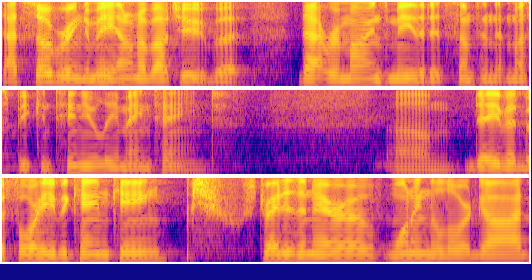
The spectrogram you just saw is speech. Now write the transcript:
That's sobering to me. I don't know about you, but that reminds me that it's something that must be continually maintained. Um, David, before he became king, straight as an arrow, wanting the Lord God,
